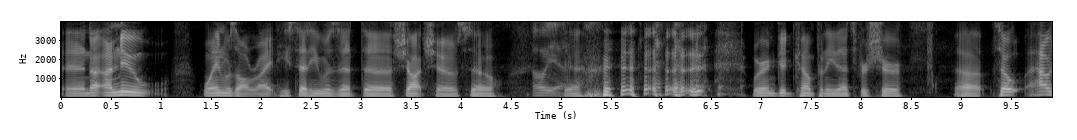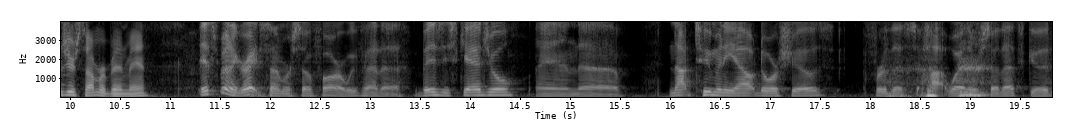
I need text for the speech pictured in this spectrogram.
and I, I knew Wayne was all right. He said he was at uh, Shot Show, so Oh, yeah. yeah, we're in good company, that's for sure. Uh, so, how's your summer been, man? It's been a great summer so far. We've had a busy schedule and uh, not too many outdoor shows for this hot weather, so that's good.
